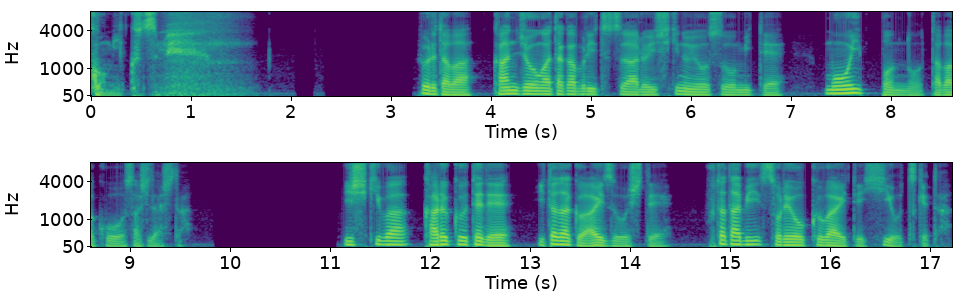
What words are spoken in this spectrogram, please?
ゴミくずめ。古田は感情が高ぶりつつある意識の様子を見て、もう一本のタバコを差し出した。意識は軽く手でいただく合図をして、再びそれを加えて火をつけた。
